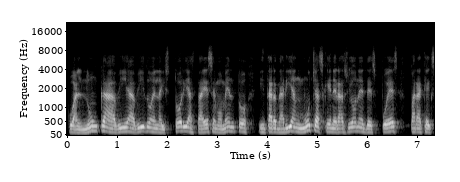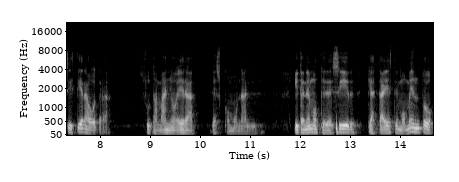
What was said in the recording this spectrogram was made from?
cual nunca había habido en la historia hasta ese momento y tardarían muchas generaciones después para que existiera otra. Su tamaño era descomunal. Y tenemos que decir que hasta este momento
